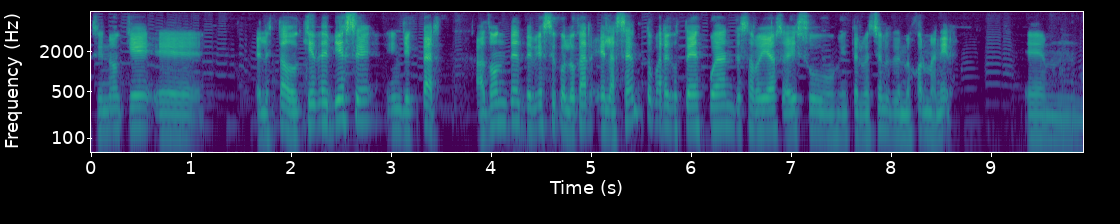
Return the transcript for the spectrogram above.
sino que el Estado, ¿qué debiese inyectar a dónde debiese colocar el acento para que ustedes puedan desarrollar ahí sus intervenciones de mejor manera. Em,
